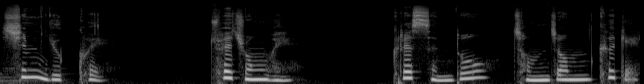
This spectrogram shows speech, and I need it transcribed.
16회 최종회 크레센도 점점 크게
